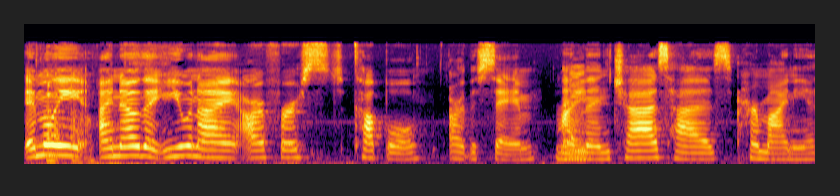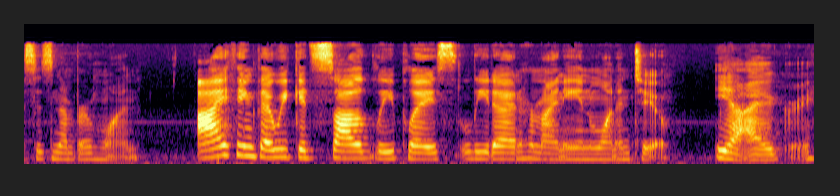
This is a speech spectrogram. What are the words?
Emily, I know that you and I, our first couple, are the same. Right. And then Chaz has Hermione as his number one. I think that we could solidly place Leta and Hermione in one and two. Yeah, I agree.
